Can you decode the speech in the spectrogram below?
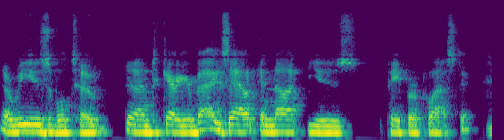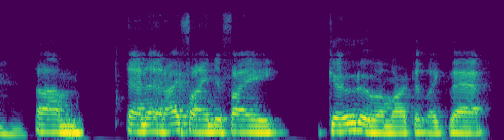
a reusable tote um, to carry your bags out and not use paper or plastic. Mm-hmm. Um, and and I find if I go to a market like that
